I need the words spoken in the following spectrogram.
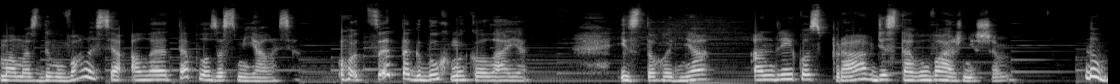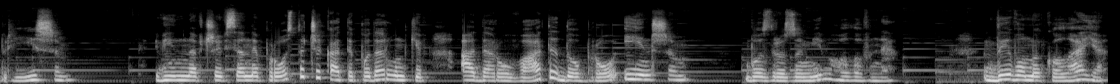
Мама здивувалася, але тепло засміялася. Оце так дух Миколая. І з того дня Андрійко справді став уважнішим, добрішим. Він навчився не просто чекати подарунків, а дарувати добро іншим, бо зрозумів головне диво Миколая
